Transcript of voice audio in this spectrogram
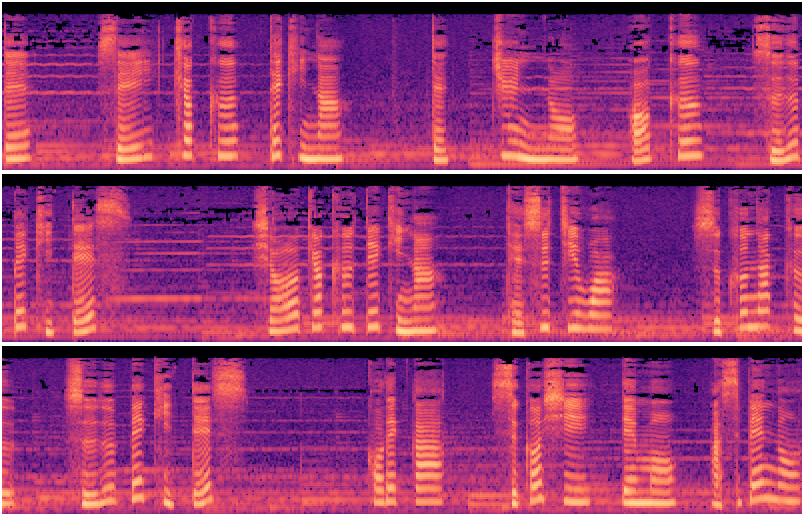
で、積極的な手順を多くするべきです。消極的な手筋は少なくするべきです。これが少しでも遊べの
